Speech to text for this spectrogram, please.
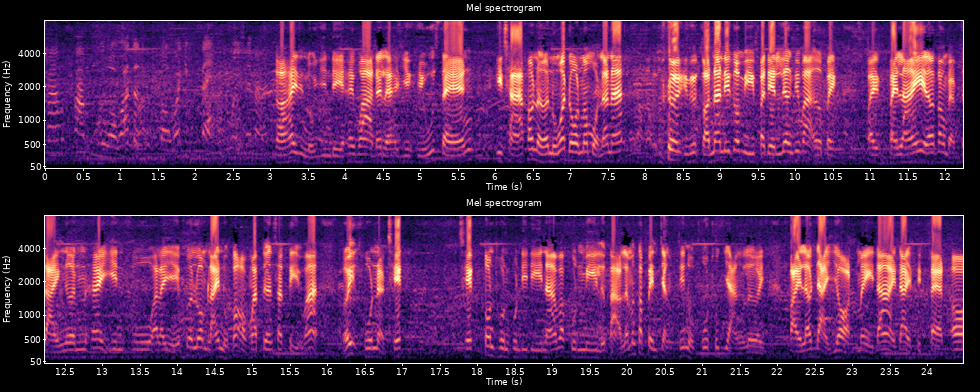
ข้ามความกลัวว่าจะถูกบอกว่าหิวแสงด้วยใช่ไหมเราให้หนูยินดีให้ว่าได้เลยหิวแสง อิจฉาเขาเหรอหนูว่าโดนมาหมดแล้วนะ ก่อนหน้านี้ก็มีประเด็นเรื่องที่ว่าเออไปไปไปไลฟ์แล้วต้องแบบจ่ายเงินให้อินฟูอะไรอย่างเงี้ยเพื่อร่วมไลฟ์หนูก็ออกมาเตือนสติว่าเฮ้ยคุณอะเช็ค เช็คต้นทุนคุณดีๆนะ ว่าคุณมีหรือเปล่าแล้วมันก็เป็นอย่างที่หนูพูดทุกอย่างเลย ไปแล้วได้ยอดไม่ได้ได้ 18 ออ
